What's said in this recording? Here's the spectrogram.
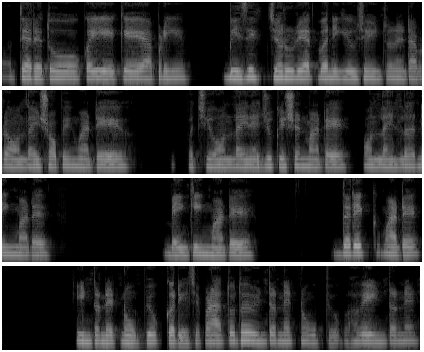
અત્યારે તો કહીએ કે આપણી બેઝિક જરૂરિયાત બની ગયું છે ઇન્ટરનેટ આપણે ઓનલાઈન શોપિંગ માટે, પછી ઓનલાઈન એજ્યુકેશન માટે, ઓનલાઈન લર્નિંગ માટે બેન્કિંગ માટે, દરેક માટે ઇન્ટરનેટનો ઉપયોગ કરીએ છીએ. પણ આ તો થયો ઇન્ટરનેટનો ઉપયોગ. હવે ઇન્ટરનેટ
